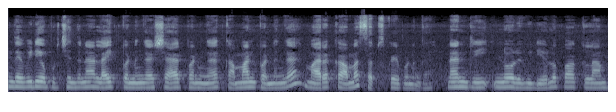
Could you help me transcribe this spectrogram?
இந்த வீடியோ பிடிச்சிருந்தனா லைக் பண்ணுங்கள் ஷேர் பண்ணுங்கள் கமெண்ட் பண்ணுங்கள் மறக்காமல் சப்ஸ்கிரைப் பண்ணுங்கள் நன்றி. இன்னொரு வீடியோவில் பார்க்கலாம்.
